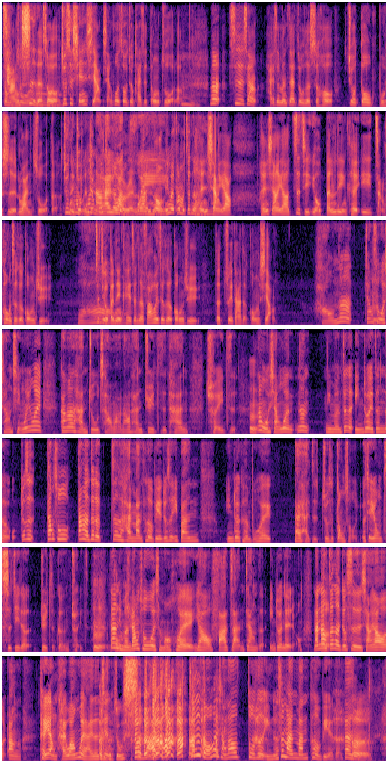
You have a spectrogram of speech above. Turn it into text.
尝试的时候，就是先想想过之后就开始动作了。嗯，那事实上，孩子们在做的时候就都不是乱做的，就你就你就不会看到有人乱弄，因为他们真的很想要。很想要自己有本领可以掌控这个工具，哇！自己有本领可以真的发挥这个工具的最大的功效。好，那这样子我想请问，因为刚刚谈竹草嘛，然后谈锯子，谈锤子，嗯，那我想问，那你们这个营队真的就是当初，当然这个真的还蛮特别，就是一般营队可能不会。带孩子就是动手，而且用实际的锯子跟锤子。嗯，但你们当初为什么会要发展这样的营队内容？难道真的就是想要让培养台湾未来的建筑师吗？就是怎么会想到做这个营队？是蛮蛮特别的。但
